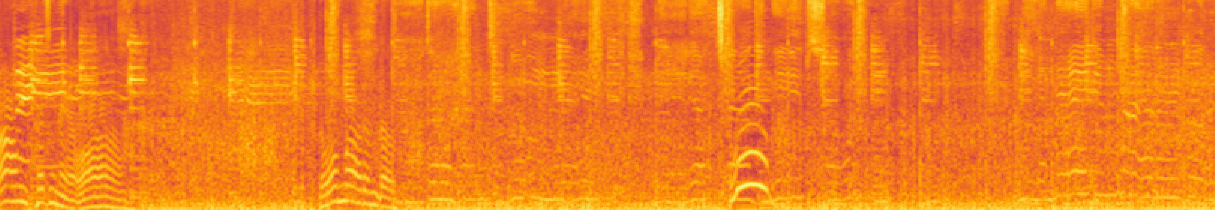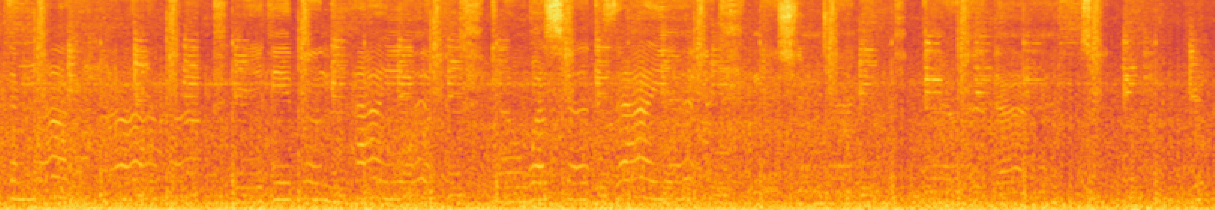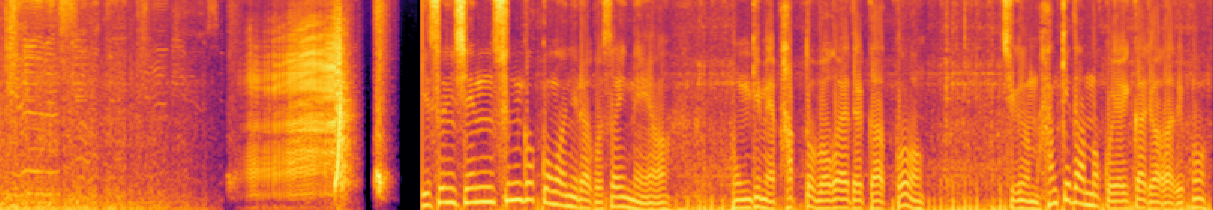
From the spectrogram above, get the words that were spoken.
빵 터지네요. 와. 너무 아름다워. 우! 이순신 순국공원이라고 써있네요. 온 김에 밥도 먹어야 될 것 같고 지금 한 끼도 안 먹고 여기까지 와가지고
